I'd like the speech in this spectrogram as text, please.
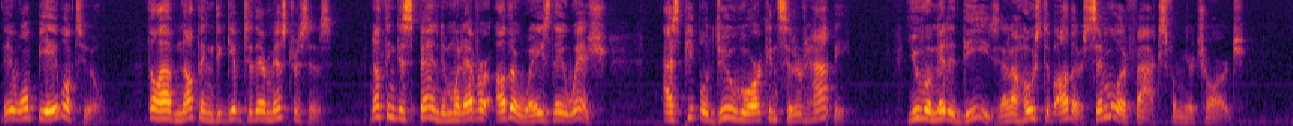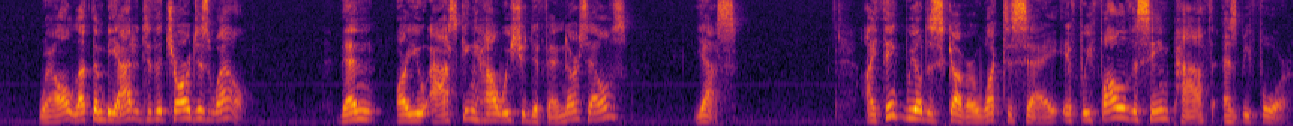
they won't be able to. They'll have nothing to give to their mistresses, nothing to spend in whatever other ways they wish, as people do who are considered happy. You've omitted these and a host of other similar facts from your charge. Well, let them be added to the charge as well. Then, are you asking how we should defend ourselves? Yes. I think we'll discover what to say if we follow the same path as before.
